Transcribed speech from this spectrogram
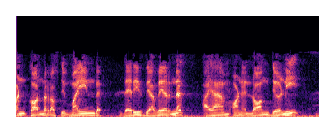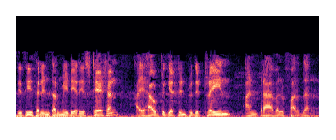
one corner of the mind there is the awareness I am on a long journey this is an intermediary station I have to get into the train and travel further.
